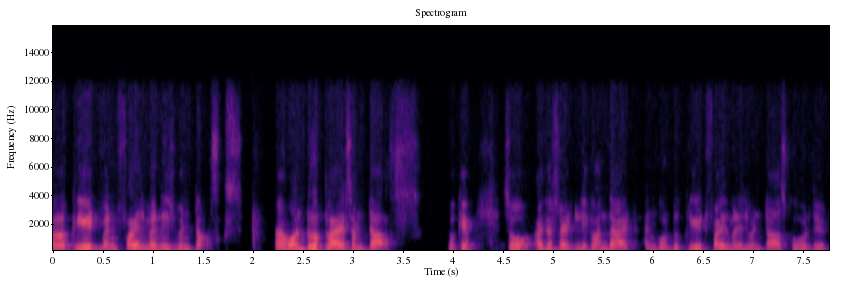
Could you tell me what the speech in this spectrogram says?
uh, create one file management tasks. I want to apply some tasks. Okay. So I just right click on that and go to create file management task over there.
